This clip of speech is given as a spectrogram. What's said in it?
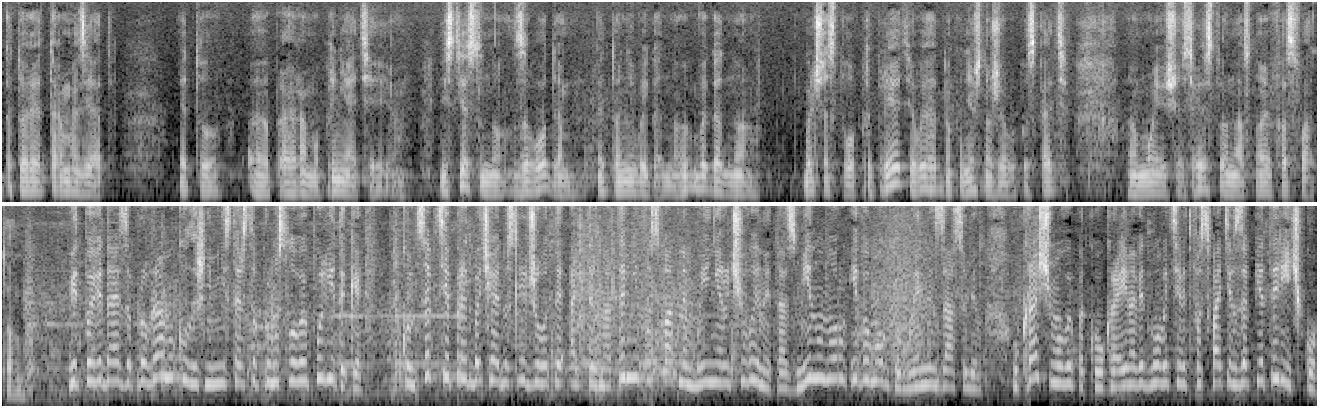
которые тормозят эту э, программу принятия ее. Естественно, заводам это невыгодно. Выгодно большинство предприятий, выгодно, конечно же, выпускать э, моющие средства на основе фосфатов. Відповідає за програму колишнє міністерство промислової політики. Концепція передбачає досліджувати альтернативні фосфатні мийні речовини та зміну норм і вимог до мийних засобів. У кращому випадку Україна відмовиться від фосфатів за п'ятирічку,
